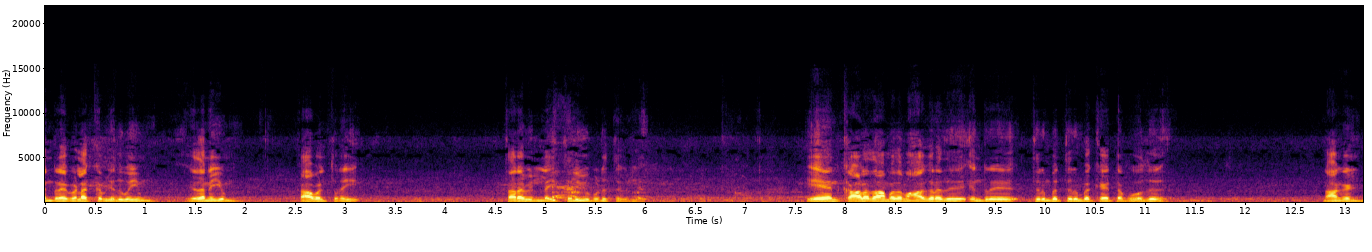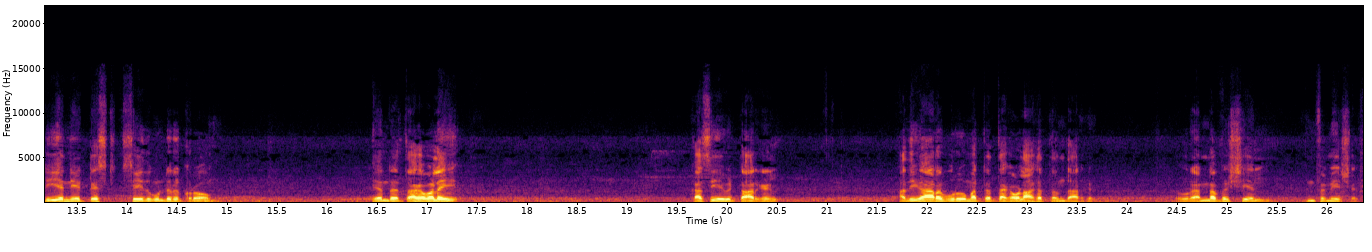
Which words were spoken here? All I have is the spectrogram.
என்ற விளக்கம் எதுவையும் எதனையும் காவல்துறை தரவில்லை தெளிவுபடுத்தவில்லை. ஏன் காலதாமதம் ஆகிறது என்று திரும்ப திரும்ப கேட்டபோது நாங்கள் டிஎன்ஏ டெஸ்ட் செய்து கொண்டிருக்கிறோம் என்ற தகவலை கசிய விட்டார்கள் அதிகாரபூர்வமற்ற தகவலாக தந்தார்கள். ஒரு அன்அஃபிஷியல் இன்ஃபர்மேஷன்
